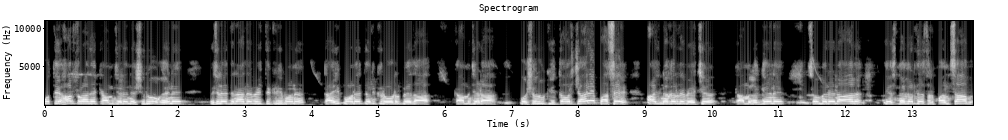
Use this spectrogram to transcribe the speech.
ਉੱਥੇ ਹਰ ਤਰ੍ਹਾਂ ਦੇ ਕੰਮ ਜਿਹੜੇ ਨੇ ਸ਼ੁਰੂ ਹੋ ਗਏ ਨੇ। ਪਿਛਲੇ ਦਿਨਾਂ ਦੇ ਵਿੱਚ ਤਕਰੀਬਨ 2.5 ਪੌਣੇ 3 ਕਰੋੜ ਰੁਪਏ ਦਾ ਕੰਮ ਜਿਹੜਾ ਉਹ ਸ਼ੁਰੂ ਕੀਤਾ ਔਰ ਚਾਰੇ ਪਾਸੇ ਅੱਜ ਨਗਰ ਦੇ ਵਿੱਚ ਕੰਮ ਲੱਗੇ ਨੇ। ਸੋ ਮੇਰੇ ਨਾਲ ਇਸ ਨਗਰ ਦੇ ਸਰਪੰਚ ਸਾਹਿਬ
